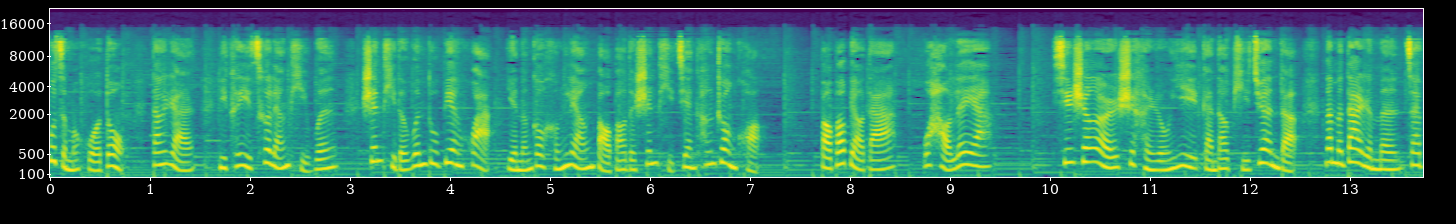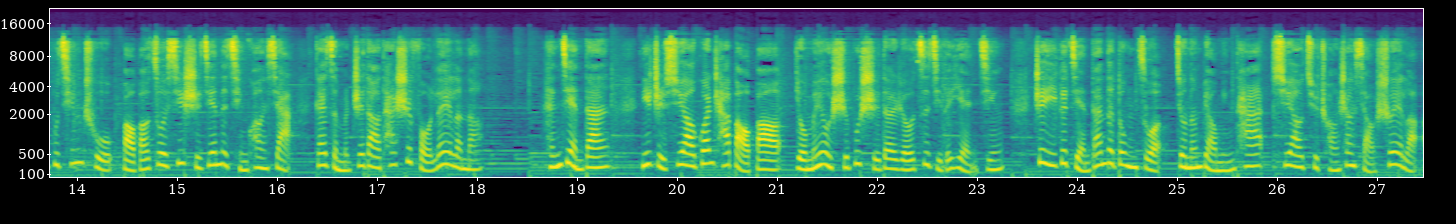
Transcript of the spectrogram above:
不怎么活动。当然，你可以测量体温，身体的温度变化也能够衡量宝宝的身体健康状况。宝宝表达我好累呀，新生儿是很容易感到疲倦的。那么大人们在不清楚宝宝作息时间的情况下，该怎么知道他是否累了呢？很简单，你只需要观察宝宝有没有时不时的揉自己的眼睛，这一个简单的动作就能表明他需要去床上小睡了。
